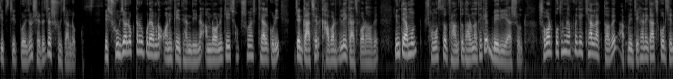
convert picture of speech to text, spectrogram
টিপসটির প্রয়োজন সেটা হচ্ছে সূর্যালোক। এই সূর্যালোকটার উপরে আমরা অনেকেই ধ্যান দিই না, আমরা অনেকেই সবসময় খেয়াল করি যে গাছের খাবার দিলেই গাছ বড় হবে। কিন্তু এমন সমস্ত ভ্রান্ত ধারণা থেকে বেরিয়ে আসুন। সবার প্রথমে আপনাকে খেয়াল রাখতে হবে, আপনি যেখানে কাজ করছেন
